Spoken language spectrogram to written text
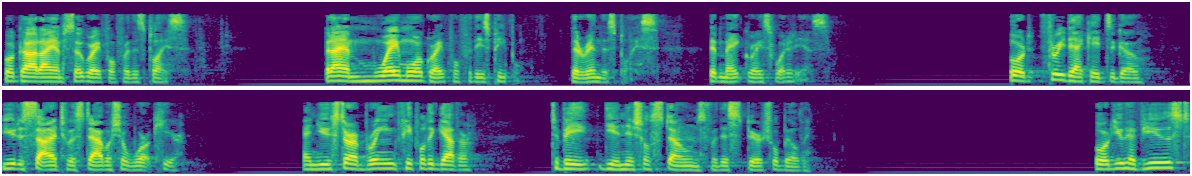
Lord God, I am so grateful for this place. But I am way more grateful for these people that are in this place that make grace what it is. Lord, three decades ago, you decided to establish a work here. And you started bringing people together to be the initial stones for this spiritual building. Lord, you have used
